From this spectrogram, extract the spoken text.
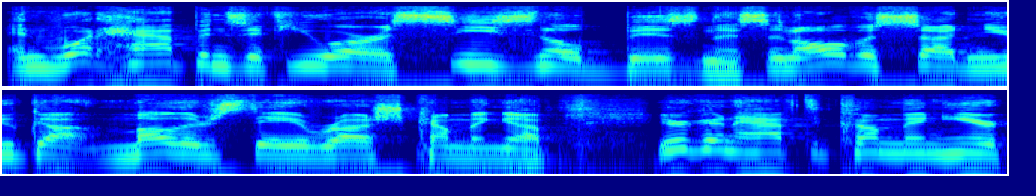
And what happens if you are a seasonal business and all of a sudden you got Mother's Day rush coming up? You're going to have to come in here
